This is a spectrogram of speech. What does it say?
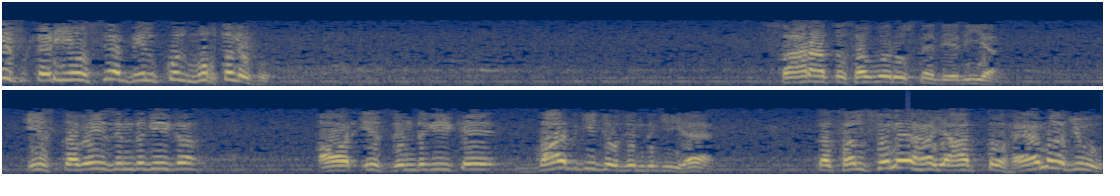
اس کڑیوں سے بالکل مختلف ہو۔ سارا تصور اس نے دے دیا۔ اس طوی زندگی کا اور اس زندگی کے بعد کی جو زندگی ہے، تسلسل حیات تو ہے موجود،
